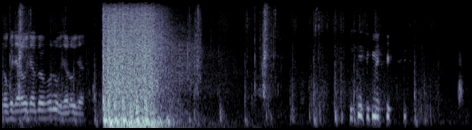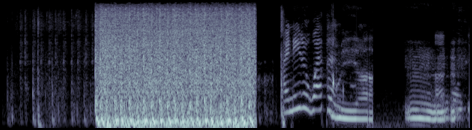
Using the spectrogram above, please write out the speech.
लोग जा लोग जा लोग जाओ जाओ I need a weapon. ओ यार हम्म हाँ, कौन सी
